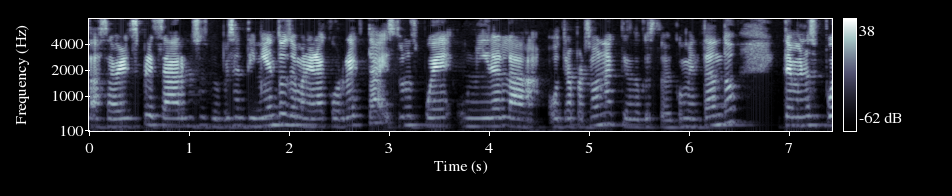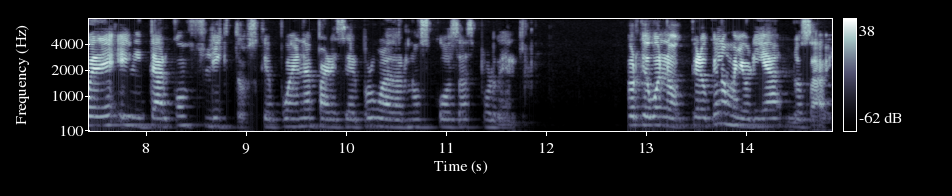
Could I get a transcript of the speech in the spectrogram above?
a saber expresar nuestros propios sentimientos de manera correcta. Esto nos puede unir a la otra persona, que es lo que estoy comentando. También nos puede evitar conflictos que pueden aparecer por guardarnos cosas por dentro. Porque bueno, creo que la mayoría lo sabe.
